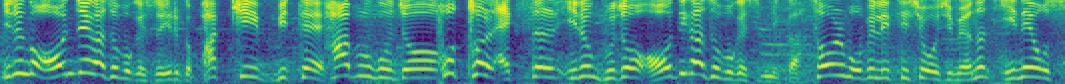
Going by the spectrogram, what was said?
이런 거 언제 가서 보겠어요. 거 바퀴 밑에 하부 구조, 포털 엑셀 이런 구조 어디 가서 보겠습니까? 서울 모빌리티 쇼 오시면은 이네오스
